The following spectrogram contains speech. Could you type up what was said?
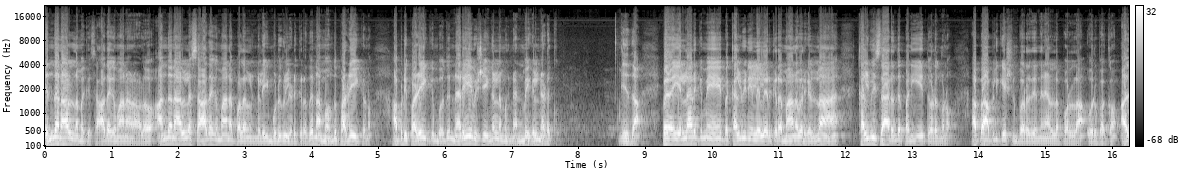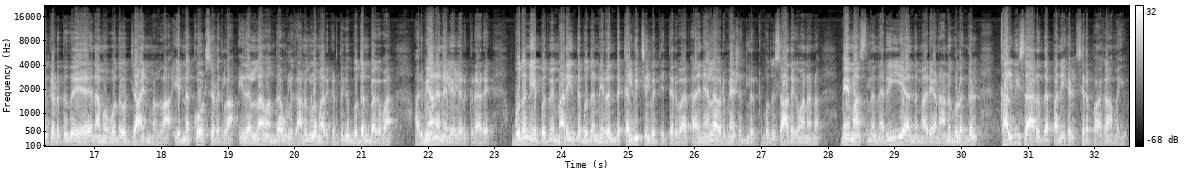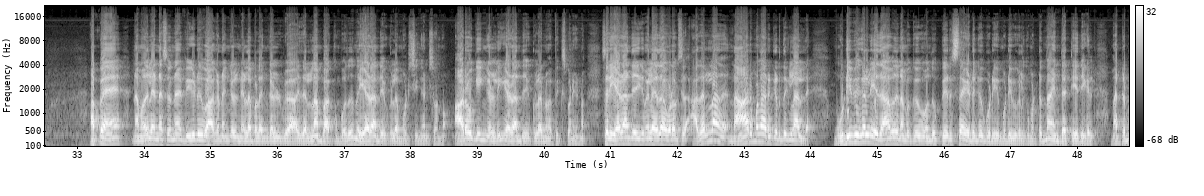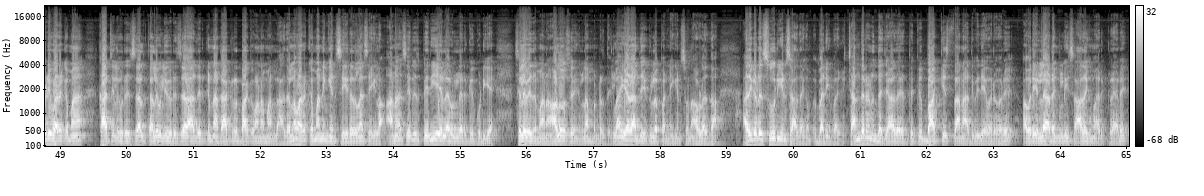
எந்த நாள் நமக்கு சாதகமான நாளோ அந்த நாளில் சாதகமான பலன்களை முடிவுகள் எடுக்கிறது நம்ம வந்து பழகிக்கணும். அப்படி பழகிக்கும் போது நிறைய விஷயங்கள் நமக்கு நன்மைகள் நடக்கும். இதுதான். இப்போ எல்லாருக்குமே இப்போ கல்வி நிலையில் இருக்கிற மாணவர்கள்லாம் கல்வி சார்ந்த பணியே தொடங்கணும். அப்போ அப்ளிகேஷன் போடுறது இந்த நாளில் போடலாம் ஒரு பக்கம். அதுக்கு அடுத்தது நம்ம வந்து ஒரு ஜாயின் பண்ணலாம் என்ன கோர்ஸ் எடுக்கலாம் இதெல்லாம் வந்து அவங்களுக்கு அனுகூலமாக இருக்கிறதுக்கு புதன் பகவான் அருமையான நிலையில் இருக்கிறாரு. புதன் எப்போதுமே மறைந்த புதன் நிறைந்த கல்வி செல்வத்தை தருவார். அதனால் அவர் மேஷத்தில் இருக்கும்போது சாதகமான மே மாதத்தில் நிறைய அந்த மாதிரியான அனுகூலங்கள் கல்வி சார்ந்த பணிகள் சிறப்பாக அமையும். அப்போ நான் முதல்ல என்ன சொன்னேன்? வீடு வாகனங்கள் நிலபலங்கள் இதெல்லாம் பார்க்கும்போது இந்த ஏழாம் தேதிக்குள்ளே முடிச்சிங்கன்னு சொன்னோம். ஆரோக்கியங்கள்லையும் ஏழாம் தேதிக்குள்ளே நம்ம ஃபிக்ஸ் பண்ணிக்கணும் சரி ஏழாம் தேதிக்கு மேலே ஏதாவது உடம்பு சரி அதெல்லாம் நார்மலாக இருக்கிறதுக்கெலாம் இல்லை. முடிவுகள் ஏதாவது நமக்கு வந்து பெருசாக எடுக்கக்கூடிய முடிவுகளுக்கு மட்டும்தான் இந்த தேதிகள். மற்றபடி வழக்கமாக காய்ச்சல் விரிசால் தலைவலி விரிசல் அதற்கு நான் டாக்டர் பார்க்க வேணாமா இல்லை? அதெல்லாம் வழக்கமாக நீங்கள் செய்கிறதெல்லாம் செய்யலாம். ஆனால் சரி பெரிய லெவலில் இருக்கக்கூடிய சில விதமான ஆலோசனைகள்லாம் பண்ணுறதுக்குலாம் ஏழாம் தேதிக்குள்ளே பண்ணீங்கன்னு சொன்னால் அவ்வளோதான் அதுக்கடுத்து சூரியன் சாதகம். வரி சந்திரன் இந்த ஜாதகத்துக்கு பாக்கியஸ்தானாதிபதி வருவார். அவர் எல்லா இடங்களையும் சாதகமாக இருக்கிறாரு.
